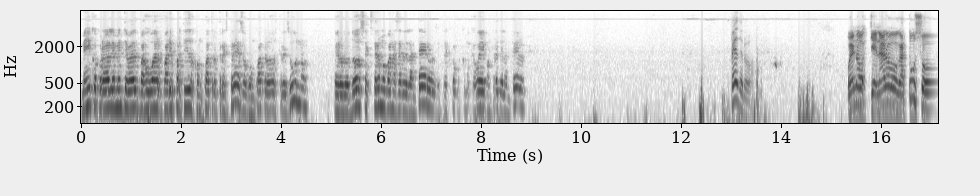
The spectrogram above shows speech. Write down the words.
México probablemente va, va, a jugar varios partidos con 4-3-3 o con 4-2-3-1 pero los dos extremos van a ser delanteros, entonces como, como que juegue con tres delanteros. Pedro. Bueno, Llenaro Gatuso.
